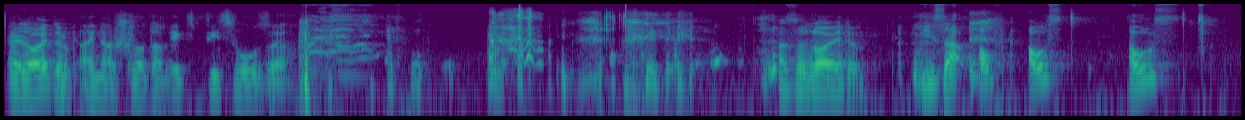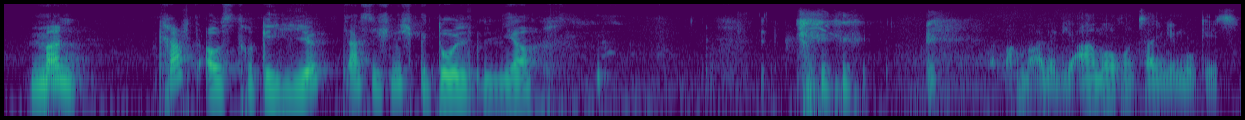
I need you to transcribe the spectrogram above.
Ey Leute, Mit einer Schlotterwegs Pisshose. also Leute, dieser auf, aus, aus, Mann, Kraftausdrücke hier lasse ich nicht gedulden, ja? Dann machen wir alle die Arme hoch und zeigen die Muckis.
